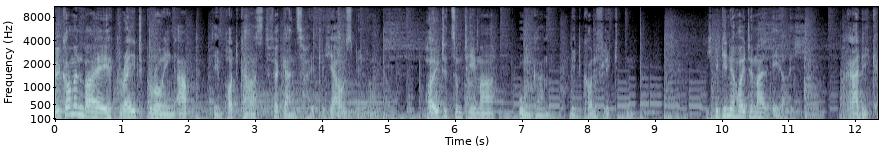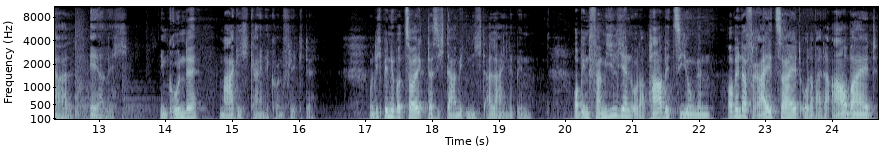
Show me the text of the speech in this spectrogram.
Willkommen bei Great Growing Up, dem Podcast für ganzheitliche Ausbildung. Heute zum Thema Umgang mit Konflikten. Ich beginne heute mal ehrlich, radikal ehrlich. Im Grunde mag ich keine Konflikte. Und ich bin überzeugt, dass ich damit nicht alleine bin. Ob in Familien oder Paarbeziehungen, ob in der Freizeit oder bei der Arbeit,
